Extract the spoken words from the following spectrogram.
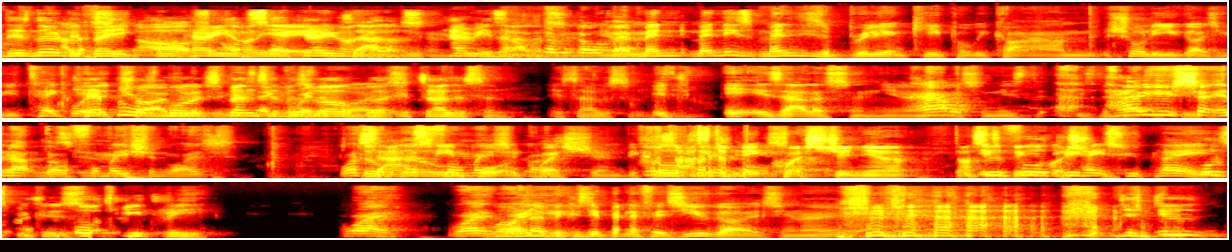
There's no Alisson, debate. I'll- carry I'll on. Yeah, carry it's on. Alisson. Alan. Carry It's that. There we Alisson. go, You know, Mendy's Mendy's a brilliant keeper. We can't. I'm surely you guys. If you take away the Kepa was more tribalism, you take expensive as well, bias, but it's Alisson. It's Alisson. it, it is Alisson. You know, How- Alisson is the, is the How are you setting up though, formation wise? What's So the That's the important question because That's the big question. Yeah, that's the big question. who plays. Because four, three, three. Why? Why? well, why no, you- because it benefits you guys. You know, Just do,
